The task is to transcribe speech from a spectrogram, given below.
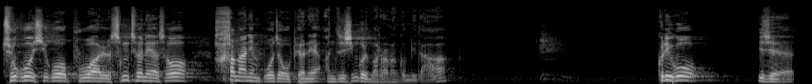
죽으시고 부활 승천해서 하나님 보좌 우편에 앉으신 걸 말하는 겁니다. 그리고 이제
